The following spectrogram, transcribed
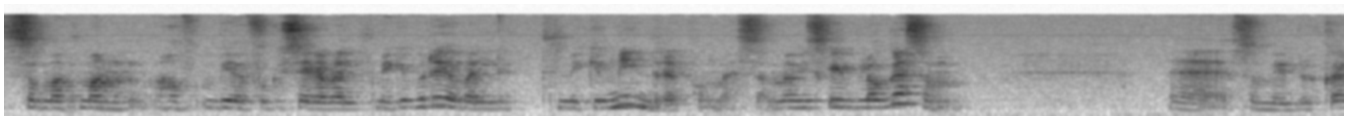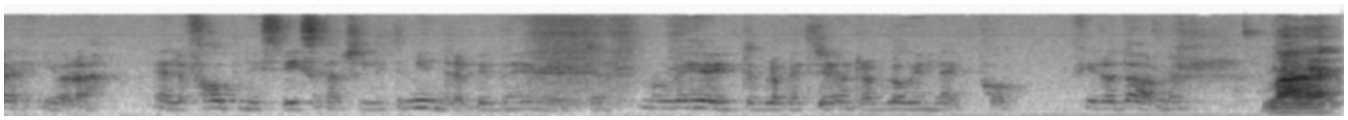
som att man har, vi har fokuserat väldigt mycket på det och väldigt mycket mindre på mässan. Men vi ska ju blogga som, eh, som vi brukar göra. Eller förhoppningsvis kanske lite mindre. Vi behöver inte, man behöver inte blogga 300 blogginlägg på fyra dagar. Men Nej,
